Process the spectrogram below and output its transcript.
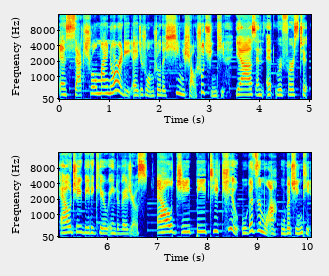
and sexual minority，哎，就是我们说的性少数群体。Yes, and it refers to LGBTQ individuals individuals. LGBTQ 五个字母啊，五个群体。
